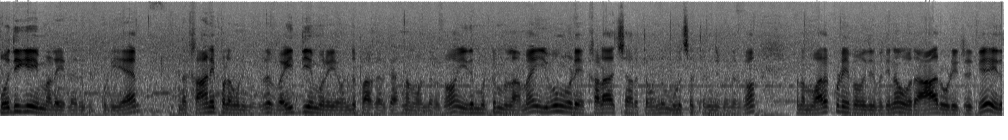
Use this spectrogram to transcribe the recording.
பொதிகை மலையில் இருக்கக்கூடிய இந்த காணிப்பழங்குடி மக்கள் வைத்திய முறையை வந்து பார்க்கறதுக்காக நம்ம வந்திருக்கோம். இது மட்டும் இல்லாமல் இவங்களுடைய கலாச்சாரத்தை வந்து முழுசாக தெரிஞ்சுக்க வந்திருக்கோம். இப்போ நம்ம வரக்கூடிய பகுதியில் பார்த்திங்கன்னா ஒரு ஆறு ஓடிட்டு இருக்கு. இது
